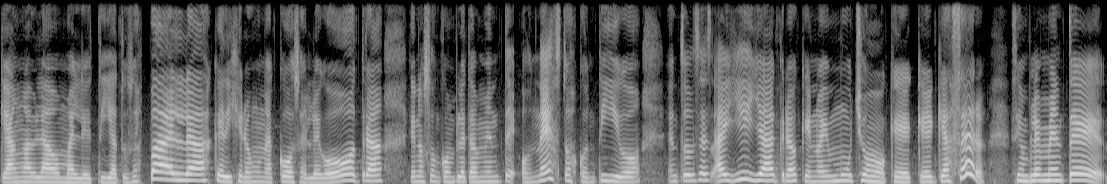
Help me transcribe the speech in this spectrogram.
que han hablado mal de ti a tus espaldas, que dijeron una cosa y luego otra, que no son completamente honestos contigo. Entonces allí ya creo que no hay mucho que, que, que hacer. Simplemente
